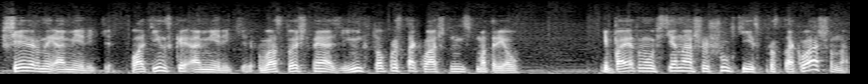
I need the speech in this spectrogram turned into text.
в Северной Америке, Латинской Америке, в Восточной Азии никто Простоквашино не смотрел. И поэтому все наши шутки из Простоквашина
